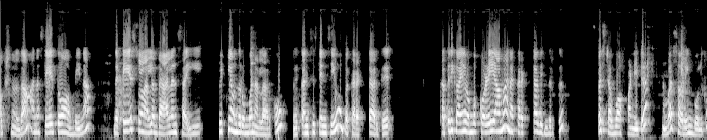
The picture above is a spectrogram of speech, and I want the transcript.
ஆப்ஷனல் தான். ஆனால் சேர்த்தோம் அப்படின்னா இந்த டேஸ்ட்லாம் நல்லா பேலன்ஸ் ஆகி வீட்டில் வந்து ரொம்ப நல்லா இருக்கும் கன்சிஸ்டன்சியும் இப்போ கரெக்டாக இருக்கு. கத்திரிக்காயும் ரொம்ப குழையாம ஆனால் கரெக்டாக வெந்திருக்கு. இப்போ ஸ்டவ் ஆஃப் பண்ணிட்டு நம்ம சர்விங் பவுலுக்கு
